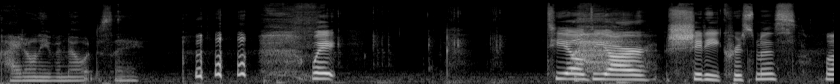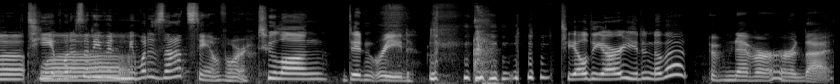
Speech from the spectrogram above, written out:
I don't even know what to say. Wait. TLDR, shitty Christmas. What? T- what does that even mean? What does that stand for? Too long, didn't read. TLDR, you didn't know that? I've never heard that.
